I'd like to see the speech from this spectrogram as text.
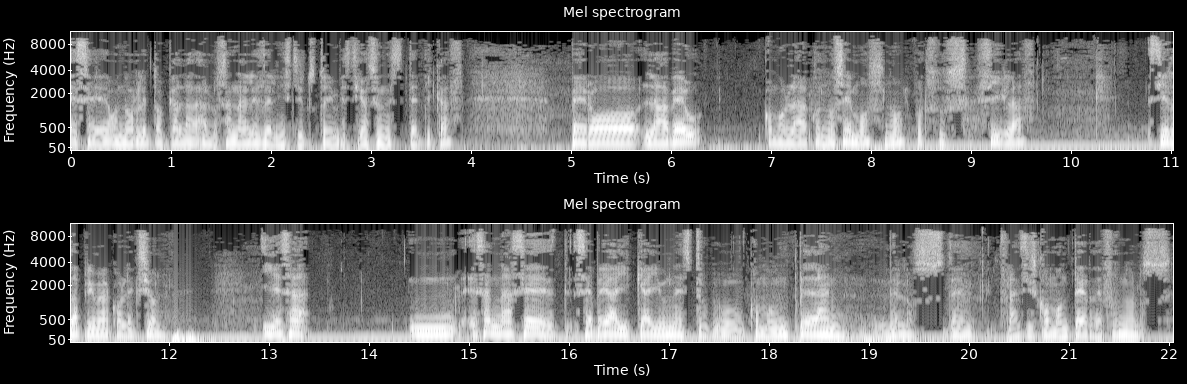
ese honor le toca a los anales del Instituto de Investigaciones Estéticas, pero la ABEU, como la conocemos, ¿no? por sus siglas, sí es la primera colección. Y esa mm, esa nace, se ve ahí que hay una como un plan de los de Francisco Monter, de uno los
